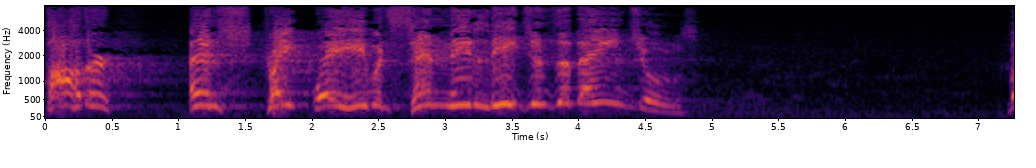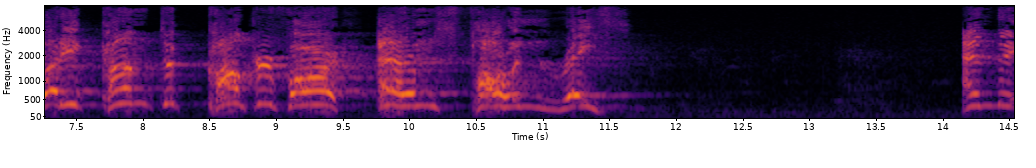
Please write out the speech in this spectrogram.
Father and straightway he would send me legions of angels. But he come to conquer for Adam's fallen race. And the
